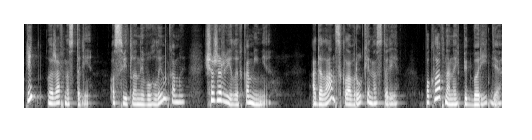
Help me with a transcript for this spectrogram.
Плід лежав на столі, освітлений вуглинками, що жервіли в камінні. Аделан склав руки на столі, поклав на них підборіддя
